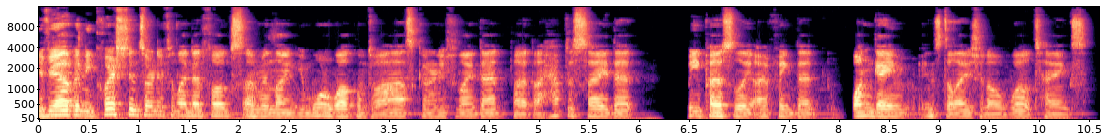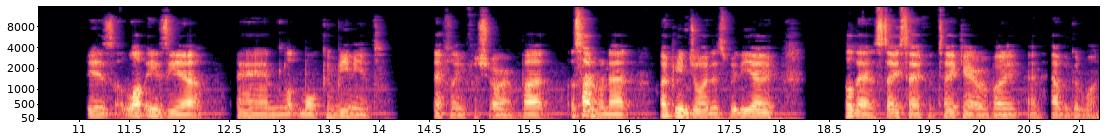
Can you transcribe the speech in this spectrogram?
if you have any questions or anything like that, folks, I mean, like, you're more welcome to ask or anything like that. But I have to say that, me personally, I think that one game installation of World Tanks is a lot easier and a lot more convenient. Definitely for sure. But aside from that, hope you enjoyed this video. Till then, stay safe and take care, everybody, and have a good one.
